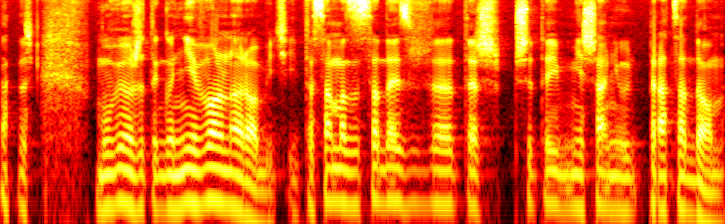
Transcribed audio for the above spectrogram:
Mówią, że tego nie wolno robić. I ta sama zasada jest też przy tej mieszaniu praca-dom.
